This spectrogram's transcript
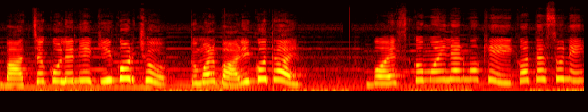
বাচ্চা কোলে নিয়ে কি করছ? তোমার বাড়ি কোথায়? বয়স্ক মহিলার মুখে এই কথা শুনে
